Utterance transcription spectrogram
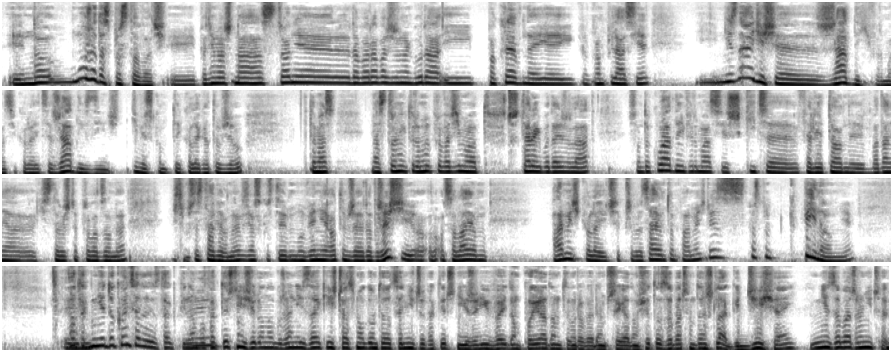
Yy, No, muszę to sprostować, yy, ponieważ na stronie rowerowa Zielona Góra i pokrewne jej kompilacje i nie znajdzie się żadnych informacji o kolejce, żadnych zdjęć. Nie wiem skąd tutaj kolega to wziął. Natomiast na stronie, którą my prowadzimy od czterech bodajże lat, są dokładne informacje, szkice, felietony, badania historyczne prowadzone i są przedstawione. W związku z tym mówienie o tym, że rowerzyści ocalają pamięć kolei, czy przywracają tą pamięć, to jest po prostu kpiną, nie? No tak nie do końca to jest tak, no bo Y- faktycznie zielonogórzani za jakiś czas mogą to ocenić, że faktycznie jeżeli wejdą, pojadą tym rowerem, przejadą się, to zobaczą ten szlak. Dzisiaj nie zobaczą niczego.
